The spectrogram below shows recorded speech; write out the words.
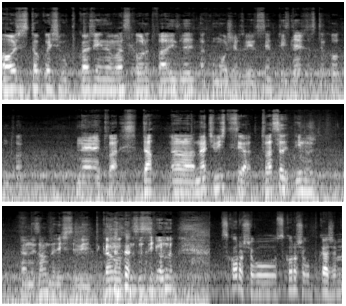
О, жестоко е, ще го покажа и на вас хора. Това изглежда, ако може, разбира се, изглежда страхотно това. Не, не, това. Да, а, значи вижте сега, това са и а, не знам дали ще се види така, но със сигурност. Скоро ще го, скоро ще го покажем.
